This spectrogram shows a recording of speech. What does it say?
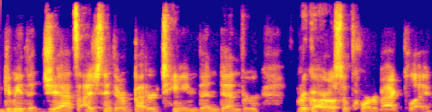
give me the Jets. I just think they're a better team than Denver, regardless of quarterback play.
